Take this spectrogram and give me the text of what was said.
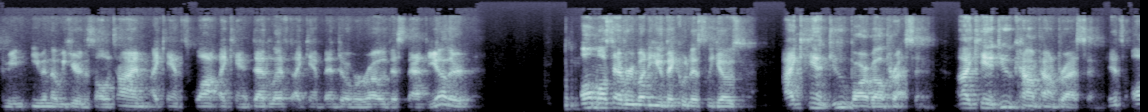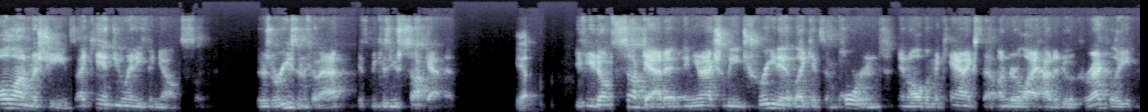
I mean, even though we hear this all the time, I can't squat, I can't deadlift, I can't bend over row, this, that, the other almost everybody ubiquitously goes, I can't do barbell pressing. I can't do compound pressing. It's all on machines. I can't do anything else. There's a reason for that. It's because you suck at it. Yep. If you don't suck at it and you actually treat it like it's important and all the mechanics that underlie how to do it correctly,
